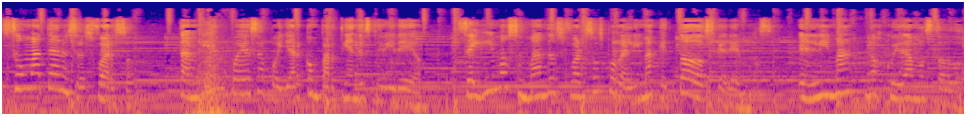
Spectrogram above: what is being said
súmate a nuestro esfuerzo. También puedes apoyar compartiendo este video. Seguimos sumando esfuerzos por la Lima que todos queremos. En Lima nos cuidamos todos.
